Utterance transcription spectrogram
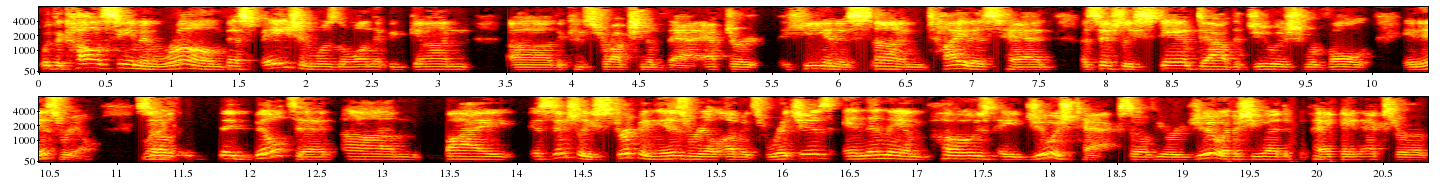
with the Colosseum in Rome, Vespasian was the one that begun uh, the construction of that after he and his son Titus had essentially stamped out the Jewish revolt in Israel. So right. they built it um, by essentially stripping Israel of its riches, and then they imposed a Jewish tax. So if you were Jewish, you had to pay an extra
